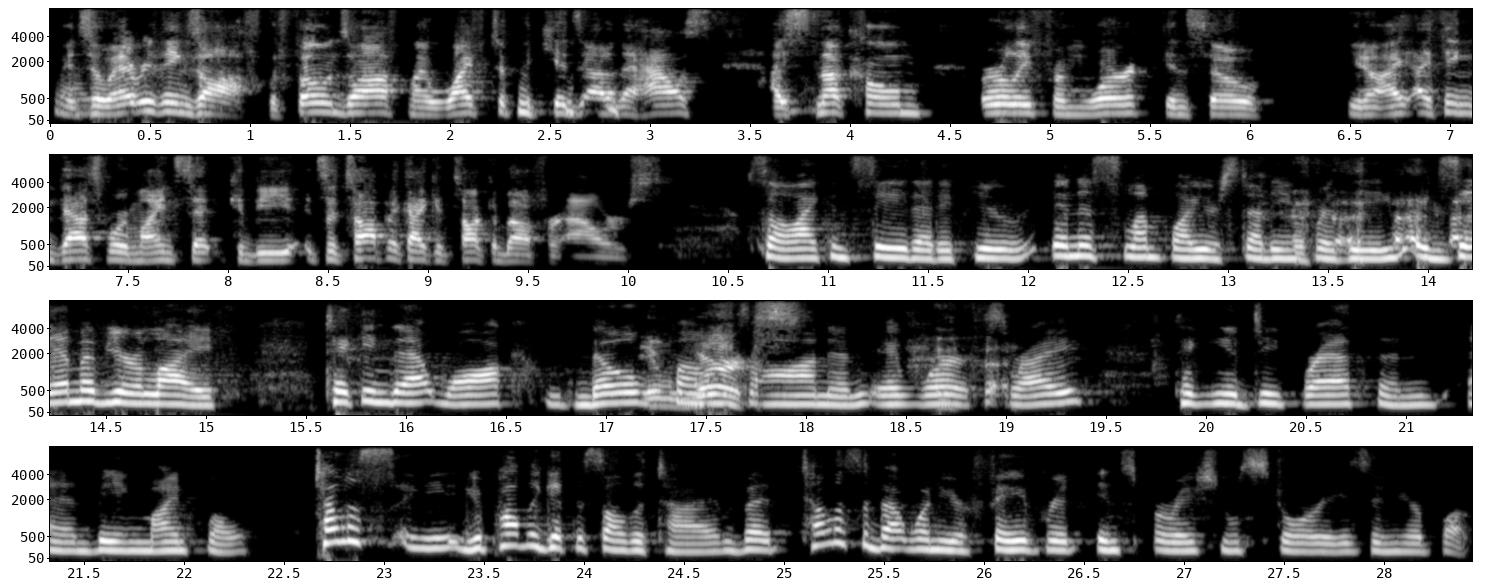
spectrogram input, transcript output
Right. And so everything's off. The phone's off. My wife took the kids out of the house. I snuck home early from work, and so you know I, I think that's where mindset could be. It's a topic I could talk about for hours. So I can see that if you're in a slump while you're studying for the exam of your life, taking that walk with no it phones works. on and it works, right? Taking a deep breath and, and being mindful. Tell us, you probably get this all the time, but tell us about one of your favorite inspirational stories in your book.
